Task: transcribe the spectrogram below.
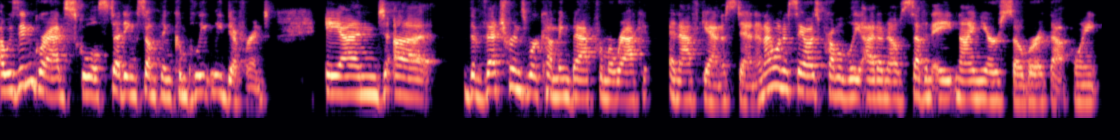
I was in grad school studying something completely different, and uh, the veterans were coming back from Iraq and Afghanistan. And I want to say I was probably I don't know seven, eight, nine years sober at that point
